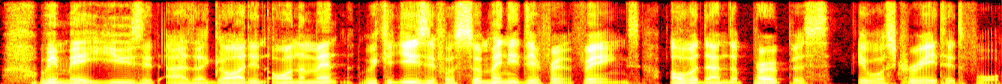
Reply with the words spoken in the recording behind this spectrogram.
we may use it as a garden ornament. We could use it for so many different things other than the purpose it was created for.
